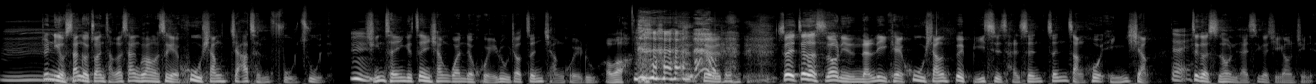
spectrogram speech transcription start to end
嗯，就你有三个专长，这三个专长是可以互相加成辅助的，嗯，形成一个正相关的回路，叫增强回路，好不好？对对，所以这个时候你的能力可以互相对彼此产生增长或影响，对，这个时候你才是一个斜杠青年，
